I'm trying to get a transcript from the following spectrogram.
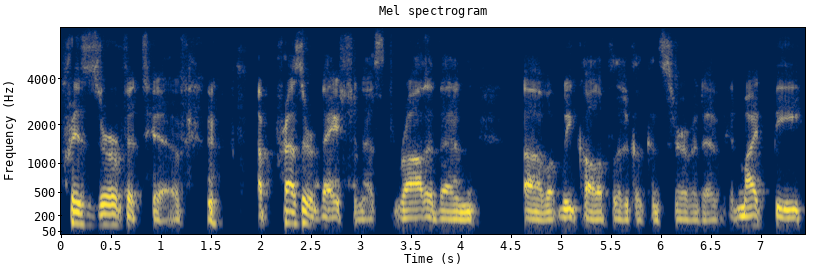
preservative, a preservationist rather than uh, what we call a political conservative. It might be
